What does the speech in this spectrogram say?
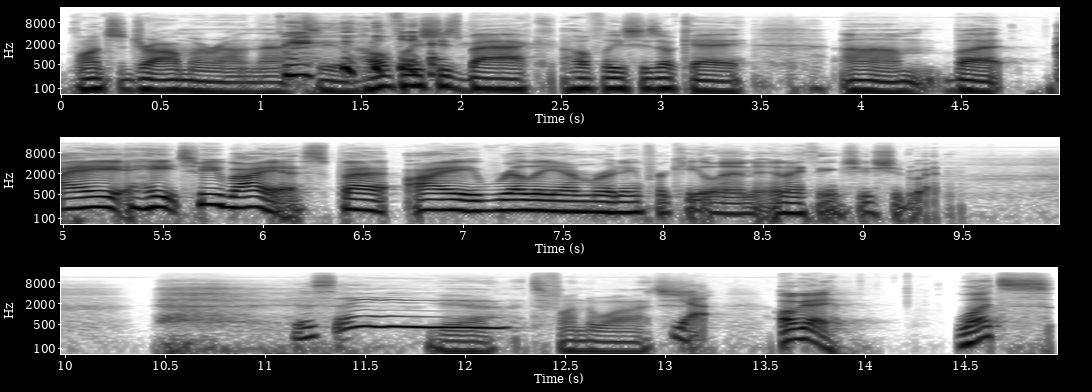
a bunch of drama around that too. Hopefully she's back. Hopefully she's okay. Um, but I hate to be biased, but I really am rooting for Kaitlyn and I think she should win. Just saying. yeah, it's fun to watch. Yeah. Okay, let's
